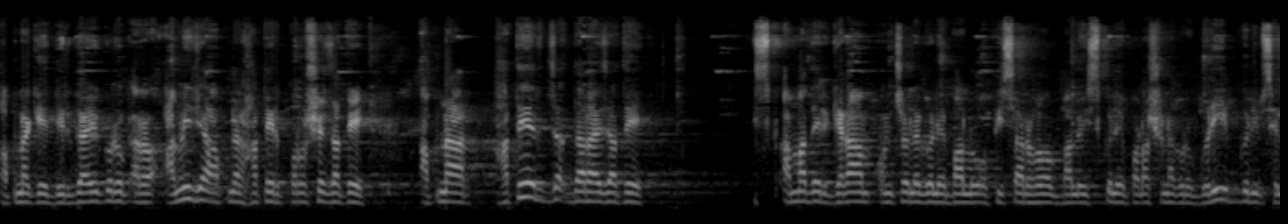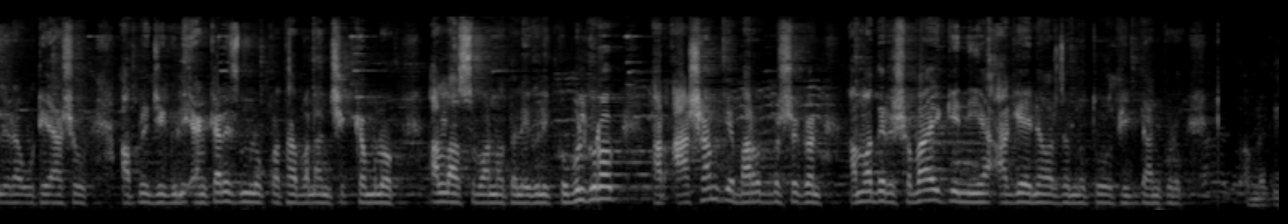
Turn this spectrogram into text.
আপনাকে দীর্ঘায়ু করুক আর আমি যে আপনার হাতের পরশে যাতে আপনার হাতের যা- দ্বারায় যাতে ইস- আমাদের গ্রাম অঞ্চলে গেলে ভালো অফিসার হোক, ভালো স্কুলে পড়াশোনা করুক, গরিব গরিব ছেলেরা উঠে আসুক, আপনি যেগুলি এনকারেজমূলক কথা বানান শিক্ষামূলক, আল্লাহ সুবাহ তালে এগুলি কবুল করুক আর আসামকে ভারতবর্ষগণ আমাদের সবাইকে নিয়ে আগে নেওয়ার জন্য তৌফিক দান করুক। আপনাকে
